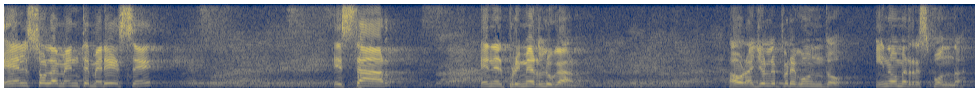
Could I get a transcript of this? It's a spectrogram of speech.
Él solamente merece, estar, en el primer lugar. Ahora yo le pregunto y no me responda.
